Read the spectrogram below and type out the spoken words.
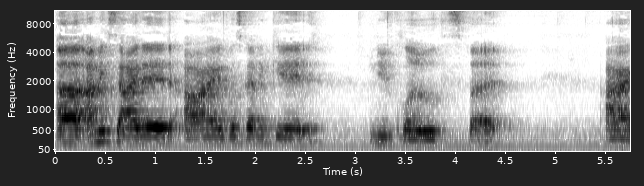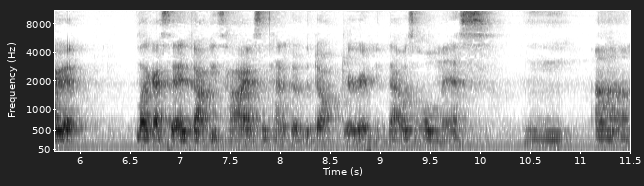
uh, I'm excited. I was gonna get new clothes, but I, like I said, got these hives and had to go to the doctor, and that was a whole mess. Mm. Um.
